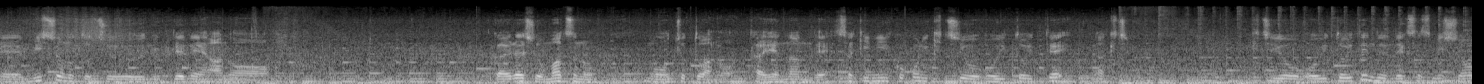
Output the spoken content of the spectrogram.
えー、ミッションの途中でねあの外来種を待つのもちょっとあの大変なんで先にここに基地を置いといてあ基地基地を置いといてでネクサスミッション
